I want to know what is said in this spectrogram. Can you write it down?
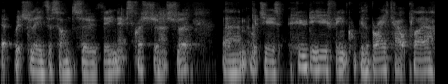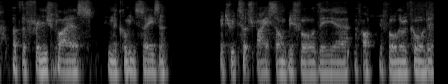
Yeah, which leads us on to the next question, actually, um, which is who do you think will be the breakout player of the fringe players in the coming season? Which we touched base on before the uh, before, before the recording.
